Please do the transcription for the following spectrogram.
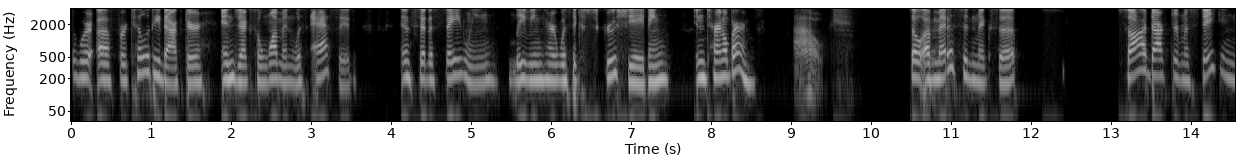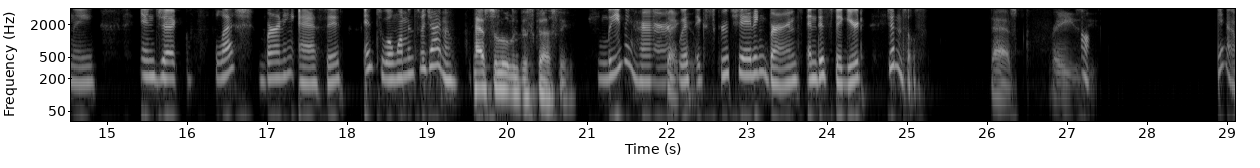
Where a fertility doctor injects a woman with acid instead of saline, leaving her with excruciating internal burns. Ouch. So Yeah. a medicine mix-up saw a doctor mistakenly inject flesh-burning acid into a woman's vagina, Absolutely disgusting. leaving her Thank with you. excruciating burns and disfigured genitals. That's crazy. Oh. Yeah.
